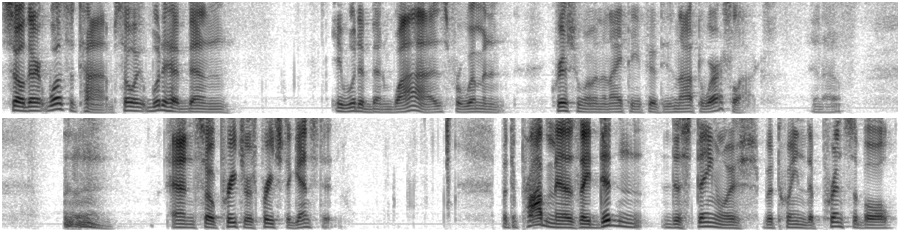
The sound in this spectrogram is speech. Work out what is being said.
So there was a time. So it would have been it would have been wise for women christian women in the 1950s not to wear slacks you know? And so preachers preached against it. But the problem is they didn't distinguish between the principle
